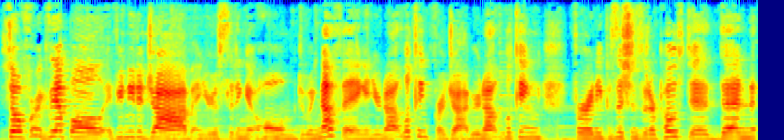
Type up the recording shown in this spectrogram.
So, for example, if you need a job and you're just sitting at home doing nothing and you're not looking for a job, you're not looking for any positions that are posted, then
